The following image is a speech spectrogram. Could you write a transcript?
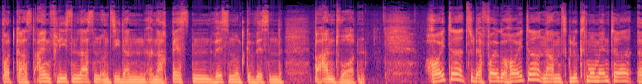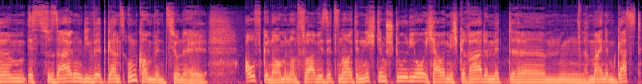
Podcast einfließen lassen und sie dann nach bestem Wissen und Gewissen beantworten. Heute, zu der Folge heute namens Glücksmomente, ähm, ist zu sagen, die wird ganz unkonventionell aufgenommen. Und zwar, wir sitzen heute nicht im Studio. Ich habe mich gerade mit ähm, meinem Gast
